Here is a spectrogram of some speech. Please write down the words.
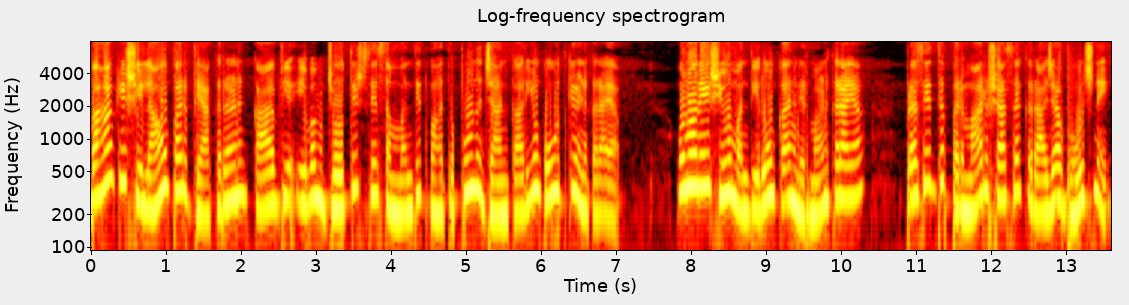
वहाँ की शिलाओं पर व्याकरण, काव्य एवं ज्योतिष से संबंधित महत्वपूर्ण जानकारियों को उत्कीर्ण कराया। उन्होंने शिव मंदिरों का निर्माण कराया। प्रसिद्ध परमार शासक राजा भोज ने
